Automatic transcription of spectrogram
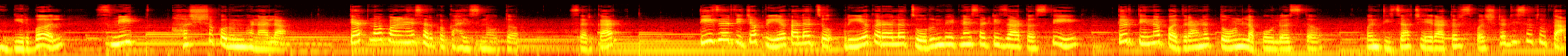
बिरबल स्मित हस्य करून म्हणाला त्यात न कळण्यासारखं काहीच नव्हतं. सरकार ती जर तिच्या प्रियकाला चो प्रियकराला चोरून भेटण्यासाठी जात असती तर तिनं पदरानं तोंड लपवलं असतं. पण तिचा चेहरा तर स्पष्ट दिसत होता.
